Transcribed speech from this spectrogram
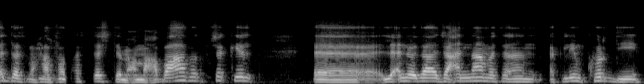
عدة محافظات تجتمع مع بعض وتشكل آه، لأنه إذا جعلنا مثلا إقليم كردي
